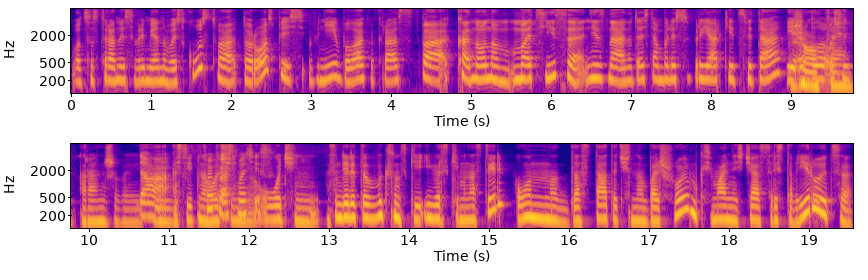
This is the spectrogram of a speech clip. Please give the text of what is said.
вот со стороны современного искусства, то роспись в ней была как раз по канонам Матисса, не знаю, ну то есть там были супер яркие цвета. И Желтые, это было очень... оранжевые. Да, и действительно как очень, раз Матисс. очень... На самом деле это Выксунский Иверский монастырь, он достаточно большой, максимально сейчас реставрируется,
